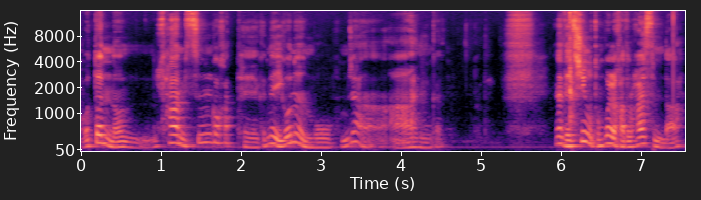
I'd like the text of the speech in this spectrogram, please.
어떤 놈- 사람이 쓴 것 같아. 근데 이거는 뭐 범죄 아 아닌가. 그냥 내 친구 돈 벌러 가도록 하겠습니다.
